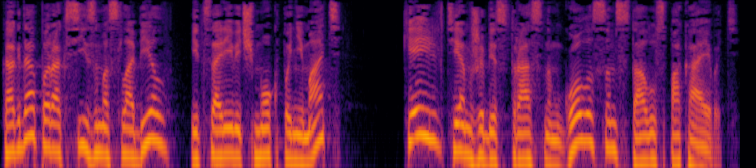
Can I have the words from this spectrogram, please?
Когда пароксизм ослабел, и царевич мог понимать, Кейль тем же бесстрастным голосом стал успокаивать.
